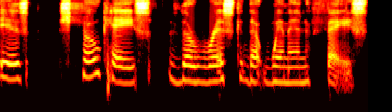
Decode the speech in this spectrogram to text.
is showcase the risk that women face.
